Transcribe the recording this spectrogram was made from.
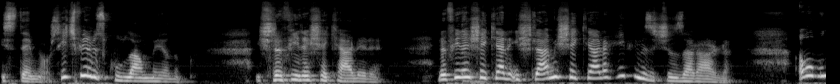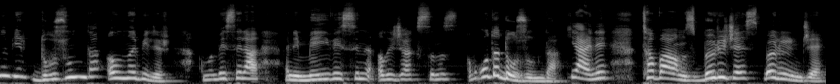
istemiyoruz. Hiçbirimiz kullanmayalım. İşte rafine şekerleri. Rafine şekerler, işlenmiş şekerler hepimiz için zararlı. Ama bunun bir dozunda alınabilir. Ama mesela hani meyvesini alacaksınız ama o da dozunda. Yani tabağımızı böleceğiz. Bölünce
